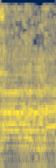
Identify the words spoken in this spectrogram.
have a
